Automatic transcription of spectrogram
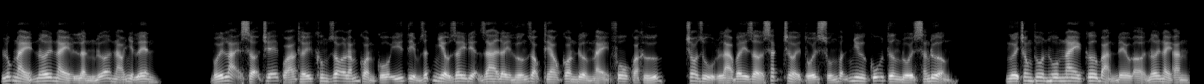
Lúc này nơi này lần nữa náo nhiệt lên. Với lại sợ trễ quá thấy không rõ lắm còn cố ý tìm rất nhiều dây điện ra đây hướng dọc theo con đường này phô quá khứ, cho dù là bây giờ sắc trời tối xuống vẫn như cũ tương đối sáng đường. Người trong thôn hôm nay cơ bản đều ở nơi này ăn,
